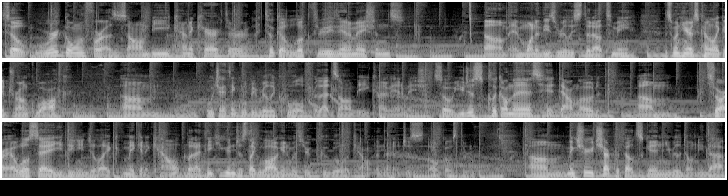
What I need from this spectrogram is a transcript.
So we're going for a zombie kind of character. I took a look through these animations, um, and one of these really stood out to me. This one here is kind of like a drunk walk, um, which I think will be really cool for that zombie kind of animation. So you just click on this, hit download. Um, sorry, I will say you do need to like make an account, but I think you can just like log in with your Google account and then it just all goes through. Um, make sure you check without skin. You really don't need that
